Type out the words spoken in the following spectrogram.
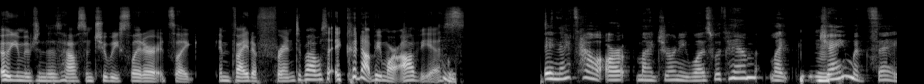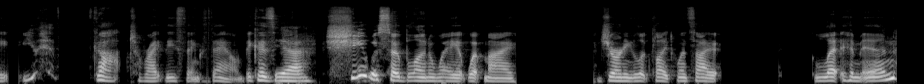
oh, you moved into this house and two weeks later it's like invite a friend to Bible study. It could not be more obvious. And that's how our my journey was with him. Like Mhm. Jane would say, "You have got to write these things down," because Yeah. she was so blown away at what my journey looked like once I let him in,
